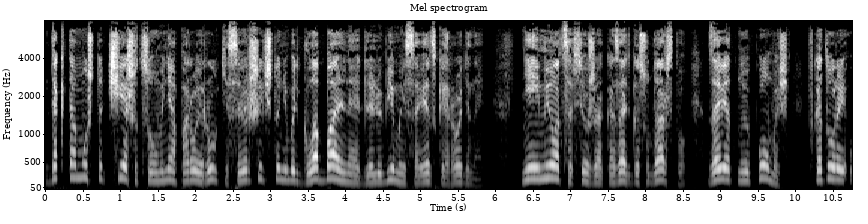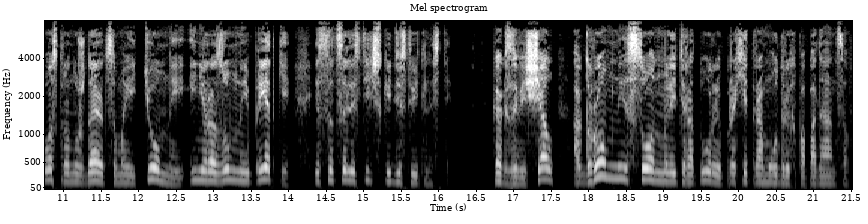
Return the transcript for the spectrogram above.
Да к тому, что чешутся у меня порой руки совершить что-нибудь глобальное для любимой советской родины. Не имется все же оказать государству заветную помощь, в которой остро нуждаются мои темные и неразумные предки из социалистической действительности. Как завещал огромный сон литературы про хитромудрых попаданцев.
